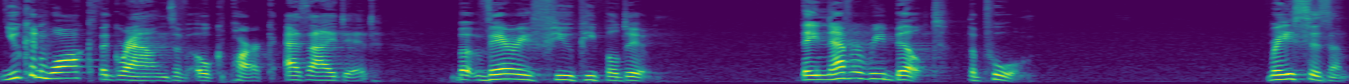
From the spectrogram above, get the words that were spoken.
you can walk the grounds of Oak Park, as I did, but very few people do. They never rebuilt the pool. Racism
